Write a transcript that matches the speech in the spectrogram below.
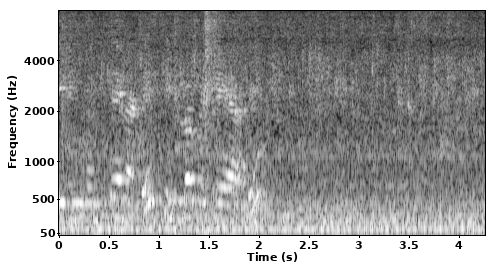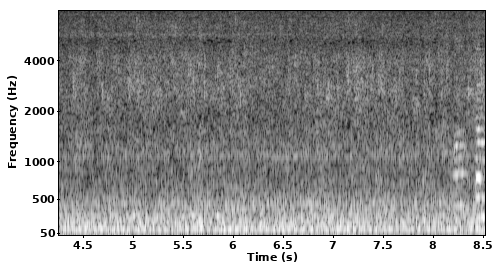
ఇది అంతేనండి సిమ్లో పెట్టేయాలి. మొత్తం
